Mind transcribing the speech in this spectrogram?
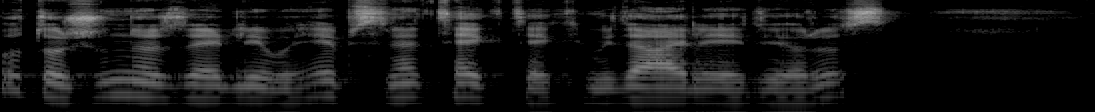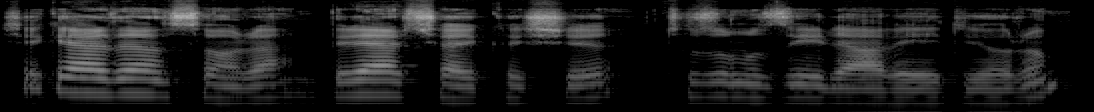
Bu turşunun özelliği bu. Hepsine tek tek müdahale ediyoruz. Şekerden sonra birer çay kaşığı tuzumuzu ilave ediyorum.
